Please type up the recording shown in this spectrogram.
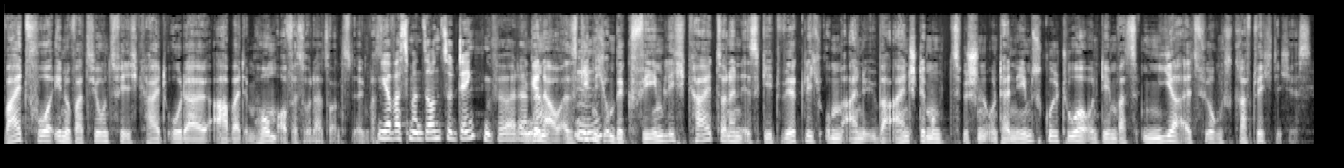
weit vor Innovationsfähigkeit oder Arbeit im Homeoffice oder sonst irgendwas. Ja, was man sonst so denken würde. Ne? Genau, also es geht mhm. nicht um Bequemlichkeit, sondern es geht wirklich um eine Übereinstimmung zwischen Unternehmenskultur und dem, was mir als Führungskraft wichtig ist.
